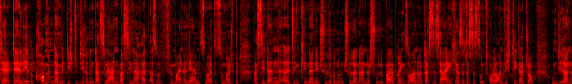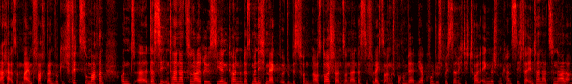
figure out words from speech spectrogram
der, der Lehre kommen, damit die Studierenden das lernen, was sie nachher, also für meine Lehramtsleute zum Beispiel, was sie dann äh, den Kindern, den Schülerinnen und Schülern an der Schule beibringen sollen. Und das ist ja eigentlich, also das ist so ein toller und wichtiger Job, um die dann nachher, also in meinem Fach dann wirklich fit zu machen und äh, dass sie international reüssieren können und dass man nicht merkt, oh, du bist von, aus Deutschland, sondern dass sie vielleicht so angesprochen werden, ja cool, du sprichst ja richtig toll Englisch und kannst dich da international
